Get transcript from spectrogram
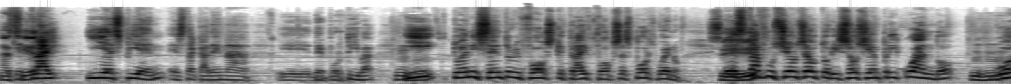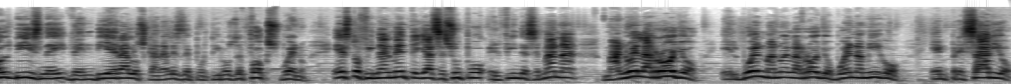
Así que es. trae ESPN, esta cadena eh, deportiva, y 20th Century Fox que trae Fox Sports. Bueno, Sí. esta fusión se autorizó siempre y cuando. Walt Disney vendiera los canales deportivos de Fox. Bueno, esto finalmente ya se supo el fin de semana. Manuel Arroyo, el buen Manuel Arroyo, buen amigo, empresario,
